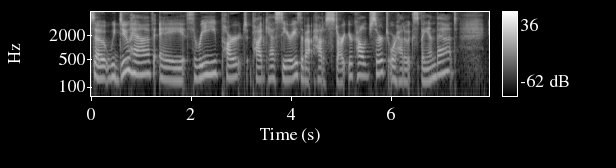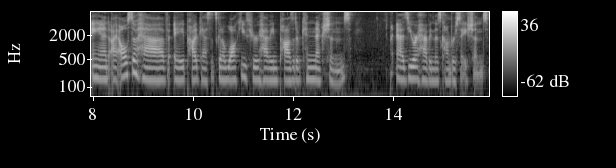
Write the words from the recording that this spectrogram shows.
So, we do have a three part podcast series about how to start your college search or how to expand that. And I also have a podcast that's going to walk you through having positive connections as you are having those conversations.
